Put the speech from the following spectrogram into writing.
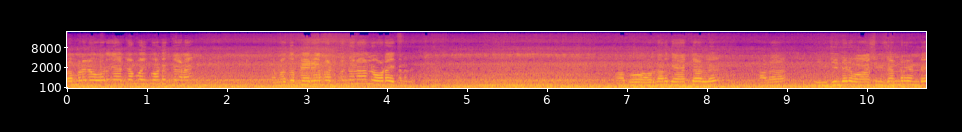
നമ്മൾ ലോഡ് കയറ്റാൻ പോയിക്കൊണ്ടിരിക്കുകയാണ്. നമുക്ക് പെരിയ പട്ടണത്തിനാണ് ലോഡ് അയക്കണത് അപ്പോൾ അവിടുന്നാണ് കയറ്റാൾ അവിടെ ഇഞ്ചിന്റെ ഒരു വാഷിംഗ് സെന്റർ ഉണ്ട്.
